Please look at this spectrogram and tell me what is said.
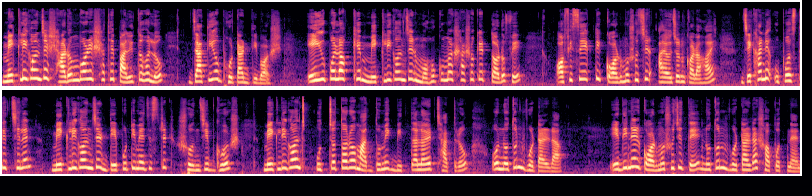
মেকলিগঞ্জে সাড়ম্বরের সাথে পালিত হল জাতীয় ভোটার দিবস। এই উপলক্ষে মেকলিগঞ্জের মহকুমা শাসকের তরফে অফিসে একটি কর্মসূচির আয়োজন করা হয়, যেখানে উপস্থিত ছিলেন মেকলিগঞ্জের ডেপুটি ম্যাজিস্ট্রেট সঞ্জীব ঘোষ, মেকলিগঞ্জ উচ্চতর মাধ্যমিক বিদ্যালয়ের ছাত্র ও নতুন ভোটাররা। এদিনের কর্মসূচিতে নতুন ভোটাররা শপথ নেন।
